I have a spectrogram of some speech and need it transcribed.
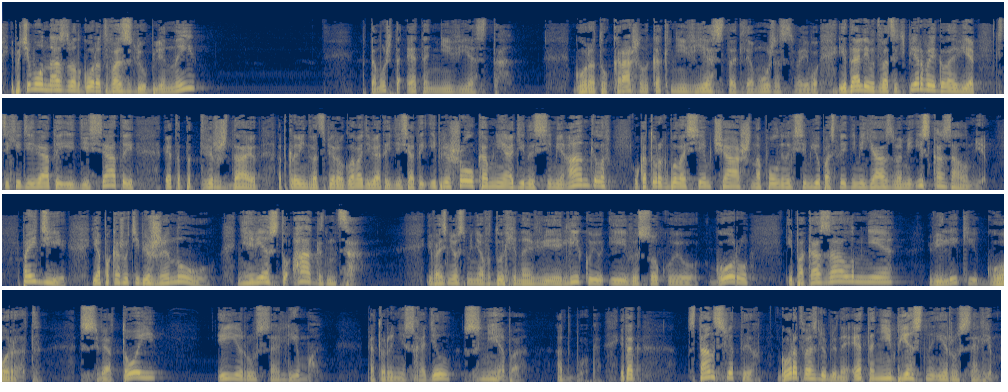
И почему он назван город возлюбленный? Потому что это невеста. Город украшен как невеста для мужа своего. И далее в 21 главе, стихи 9 и 10, это подтверждают. Откровение 21 глава, 9 и 10. «И пришел ко мне один из семи ангелов, у которых было семь чаш, наполненных семью последними язвами, и сказал мне, Пойди, я покажу тебе жену, невесту Агнца. И вознес меня в духе на великую и высокую гору, и показал мне великий город, святой Иерусалим, который не сходил с неба от Бога. Итак, стан святых, город возлюбленный – это небесный Иерусалим.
